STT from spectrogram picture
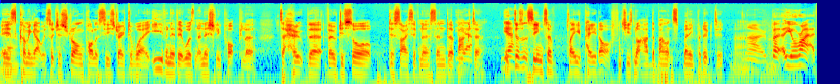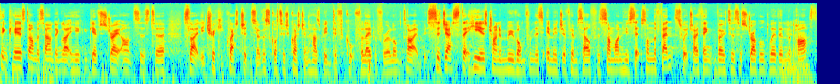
Is coming out with such a strong policy straight away, even if it wasn't initially popular, to hope that voters saw decisiveness and uh, backed Yeah. her. Yeah. It doesn't seem to have play, paid off, and she's not had the bounce many predicted. No, but you're right. I think Keir Starmer sounding like he can give straight answers to slightly tricky questions. You know, the Scottish question has been difficult for Labour for a long time. It suggests that he is trying to move on from this image of himself as someone who sits on the fence, which I think voters have struggled with in the past.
